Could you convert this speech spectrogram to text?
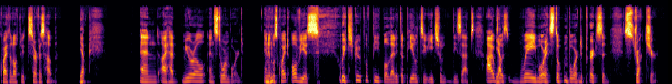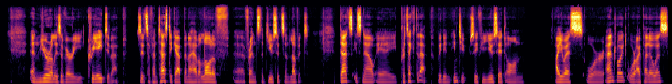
quite a lot with Surface Hub? Yep. And I had Mural and Stormboard. And mm-hmm. it was quite obvious which group of people that it appealed to each of these apps. I yep. was way more a Stormboard person, structure. And Mural is a very creative app. So it's a fantastic app, and I have a lot of uh, friends that use it and love it. That is it's now a protected app within Intune. So if you use it on iOS or Android or iPad OS,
